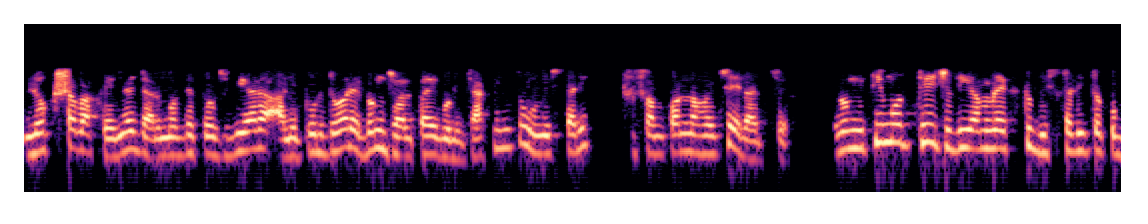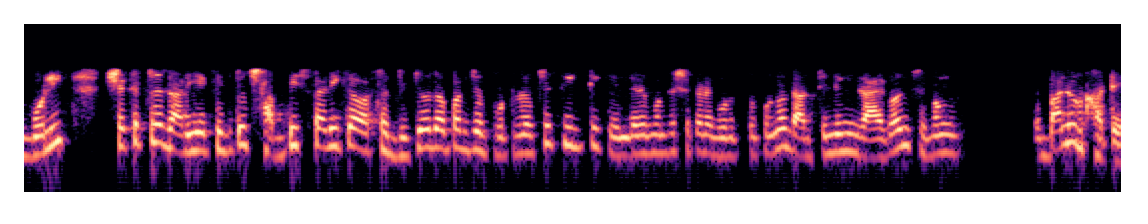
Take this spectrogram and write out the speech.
লোকসভা কেন্দ্রে, যার মধ্যে কোচবিহার, আলিপুরদুয়ার এবং জলপাইগুড়ি, যা কিন্তু উনিশ তারিখ সুসম্পন্ন হয়েছে এ রাজ্যে। এবং ইতিমধ্যেই যদি আমরা একটু বিস্তারিত বলি, সেক্ষেত্রে দাঁড়িয়ে কিন্তু ছাব্বিশ তারিখে অর্থাৎ দ্বিতীয় দফার যে ভোট রয়েছে, তিনটি কেন্দ্রের মধ্যে সেখানে গুরুত্বপূর্ণ দার্জিলিং, রায়গঞ্জ এবং বালুরঘাটে।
